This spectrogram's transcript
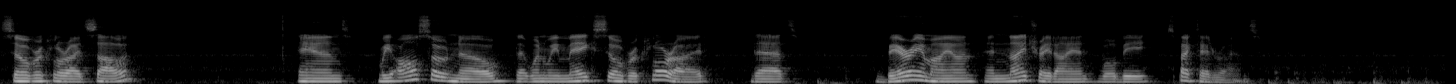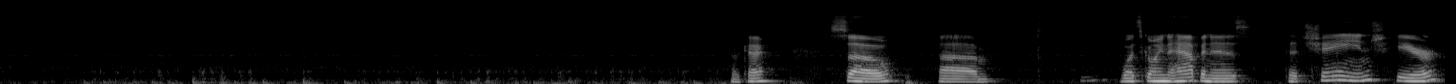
silver chloride solid. And we also know that when we make silver chloride that barium ion and nitrate ion will be spectator ions. Okay, so um, what's going to happen is the change here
